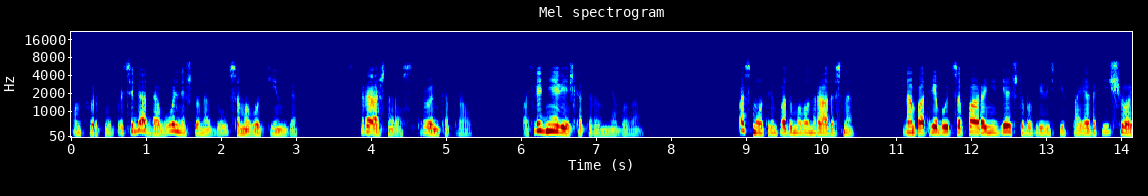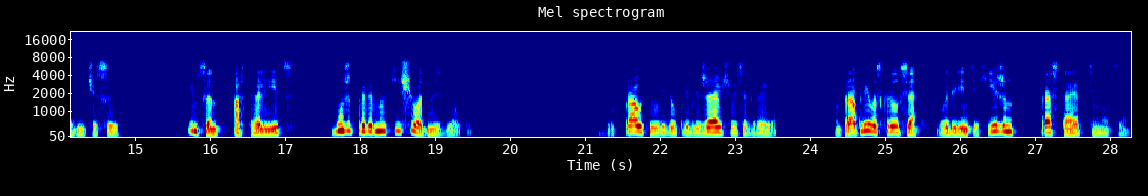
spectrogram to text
Он фыркнул про себя, довольный, что надул самого Кинга. «Страшно расстроен, капрал. Последняя вещь, которая у меня была». «Посмотрим», — подумал он радостно. «Нам потребуется пара недель, чтобы привести в порядок еще одни часы». Тимсон, австралиец, может провернуть еще одну сделку. Вдруг Праути увидел приближающегося Грея. Он торопливо скрылся в лабиринте хижин, растаяв в темноте.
